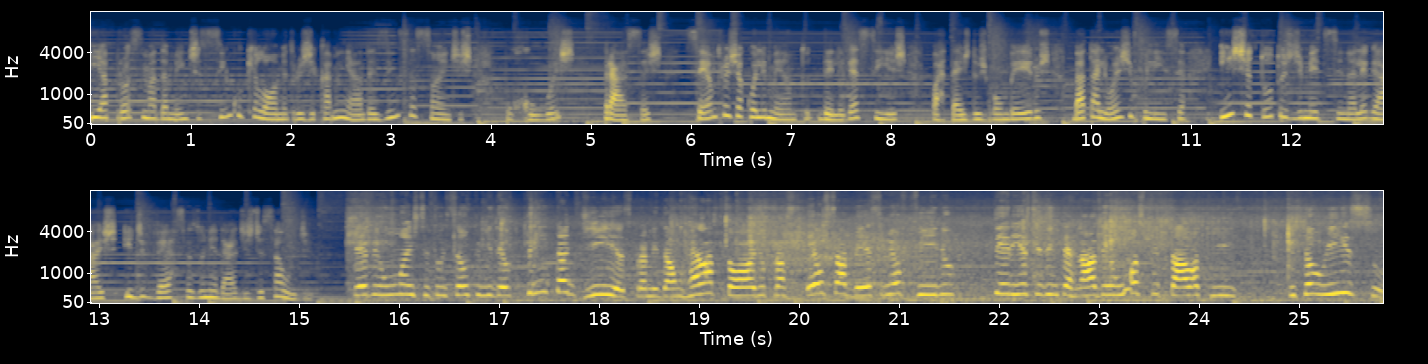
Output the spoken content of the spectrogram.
e aproximadamente 5 quilômetros de caminhadas incessantes por ruas, praças, centros de acolhimento, delegacias, quartéis dos bombeiros, batalhões de polícia, institutos de medicina legais e diversas unidades de saúde. Teve uma instituição que me deu 30 dias para me dar um relatório para eu saber se meu filho teria sido internado em um hospital aqui. Então isso,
